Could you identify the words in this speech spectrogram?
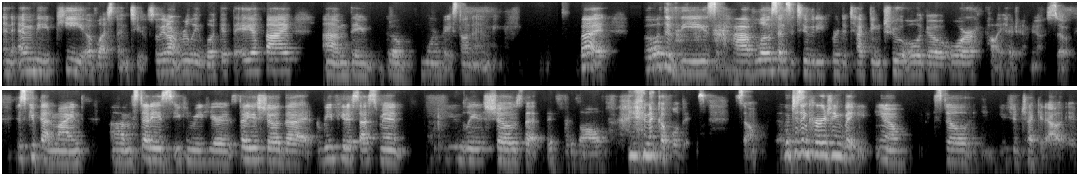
an MVP of less than two. So they don't really look at the AFI. Um, they go more based on the MVP. But both of these have low sensitivity for detecting true oligo or polyhydramnios. So just keep that in mind. Um, studies you can read here, studies showed that repeat assessment usually shows that it's resolved in a couple days. So, which is encouraging, but you know, still you should check it out if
